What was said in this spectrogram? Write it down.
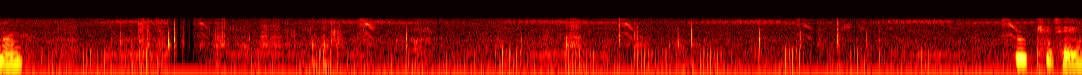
Come on. Oh, kitty.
